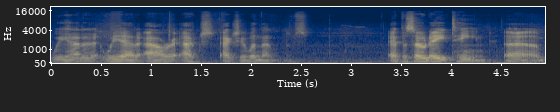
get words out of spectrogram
We had a we had our actually wasn't that episode 18. Um,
